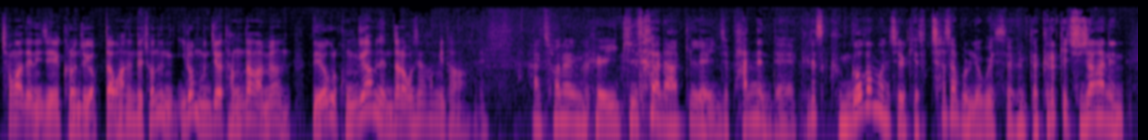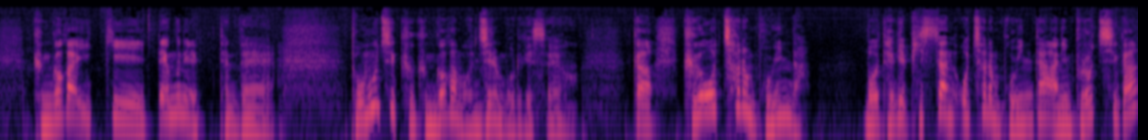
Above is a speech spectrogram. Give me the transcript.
청와대는 이제 그런 적이 없다고 하는데 저는 이런 문제가 당당하면 내역을 공개하면 된다라고 생각합니다. 네. 아 저는 네. 그이 기사가 나왔길래 이제 봤는데 그래서 근거가 뭔지를 계속 찾아보려고 했어요. 그러니까 그렇게 주장하는 근거가 있기 때문일 텐데 도무지 그 근거가 뭔지를 모르겠어요. 그러니까 그 옷처럼 보인다. 뭐 되게 비싼 옷처럼 보인다 아니면 브로치가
